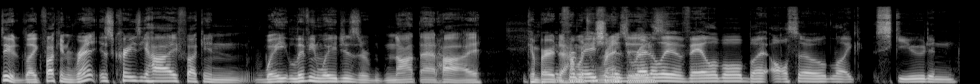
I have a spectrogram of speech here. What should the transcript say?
dude, like fucking rent is crazy high. Fucking wait, living wages are not that high compared to how much Information rent is readily available, but also like skewed and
